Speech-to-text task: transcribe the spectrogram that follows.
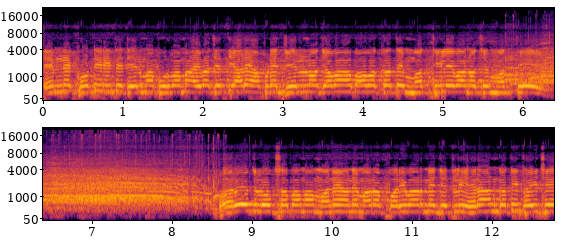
એમને ખોટી રીતે જેલમાં પૂરવામાં આવ્યા છે, ત્યારે આપણે જેલનો જવાબ આ વખતે મતથી લેવાનો છે, મતથી. ભરૂચ લોકસભામાં મને અને મારા પરિવારને જેટલી હેરાનગતિ થઈ છે,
